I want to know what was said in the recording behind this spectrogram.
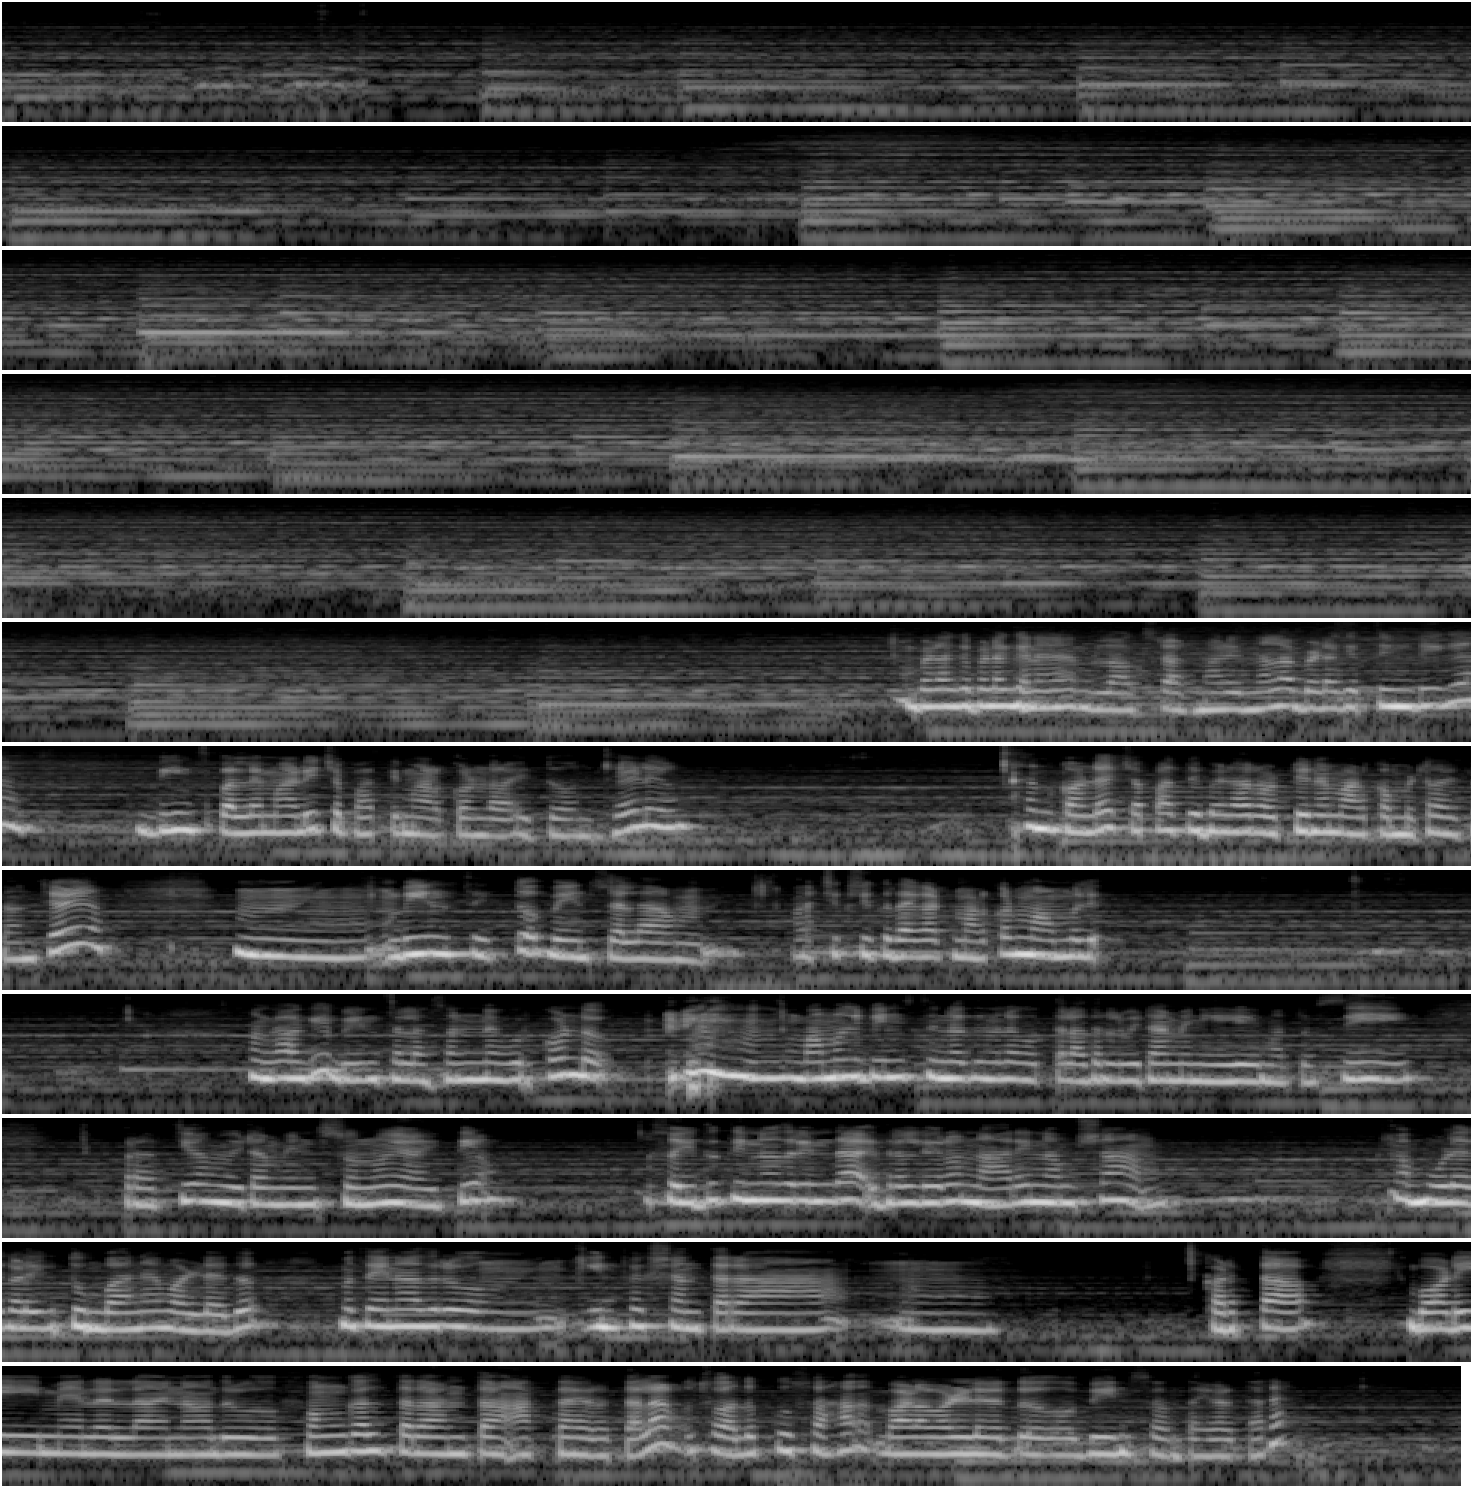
ಬೆಳಗ್ಗೆ ಬೆಳಗ್ಗೆನೆ blog start ಮಾಡಿದ್ನಲ್ಲ, ಬೆಳಗ್ಗೆ ತಿಂಡಿಗೆ ಬೀನ್ಸ್ ಪಲ್ಯ ಮಾಡಿ ಚಪಾತಿ ಮಾಡ್ಕೊಂಡ್ರಾಯ್ತು ಅಂಥೇಳಿ. ಅಂದ್ಕೊಂಡೆ ಚಪಾತಿ ಬೇಡ, ರೊಟ್ಟಿನೇ ಮಾಡ್ಕೊಂಬಿಟ್ರಾಯ್ತು ಅಂಥೇಳಿ. ಬೀನ್ಸ್ ಇತ್ತು ಬೀನ್ಸ್ ಎಲ್ಲ ಚಿಕ್ಕ ಚಿಕ್ಕದಾಗಿ ಕಟ್ ಮಾಡ್ಕೊಂಡು ಮಾಮೂಲಿ. ಹಾಗಾಗಿ ಬೀನ್ಸ್ ಎಲ್ಲ ಸಣ್ಣಗೆ ಹುರ್ಕೊಂಡು, ಮಾಮೂಲಿ ಬೀನ್ಸ್ ತಿನ್ನೋದಂದ್ರೆ ಗೊತ್ತಲ್ಲ, ಅದರಲ್ಲಿ ವಿಟಮಿನ್ ಎ ಮತ್ತು ಸಿ ಪ್ರತಿಯೊಂದು ವಿಟಮಿನ್ಸೂ ಐತಿ. ಸೊ ಇದು ತಿನ್ನೋದ್ರಿಂದ ಇದರಲ್ಲಿರೋ ನಾರಿನಂಶ ಮೂಳೆಗಳಿಗೆ ತುಂಬಾ ಒಳ್ಳೆಯದು ಮತ್ತೇನಾದರೂ ಇನ್ಫೆಕ್ಷನ್ ಥರ ಕಡ್ತ ಬಾಡಿ ಮೇಲೆಲ್ಲ ಏನಾದರೂ ಫಂಗಲ್ ಥರ ಅಂತ ಆಗ್ತಾ ಇರುತ್ತಲ್ಲ ಸೊ ಅದಕ್ಕೂ ಸಹ ಭಾಳ ಒಳ್ಳೆಯದು ಬೀನ್ಸ್ ಅಂತ ಹೇಳ್ತಾರೆ.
